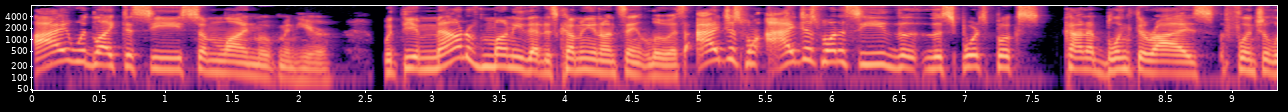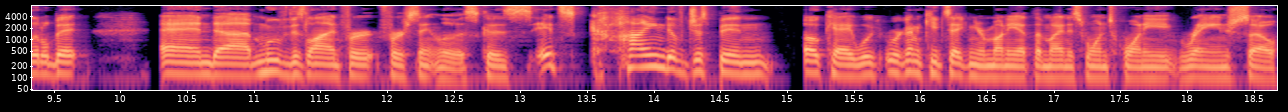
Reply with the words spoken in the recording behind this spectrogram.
I would like to see some line movement here. With the amount of money that is coming in on St. Louis, I just want I just want to see the the sports books kind of blink their eyes, flinch a little bit, and uh, move this line for for St. Louis because it's kind of just been okay. We're, we're going to keep taking your money at the minus one twenty range. So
